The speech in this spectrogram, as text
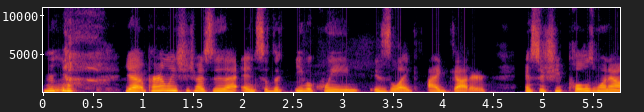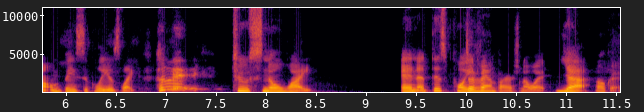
yeah, apparently she tries to do that, and so the evil queen is like, "I got her," and so she pulls one out and basically is like to Snow White, and at this point, To vampire Snow White. yeah, Okay.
